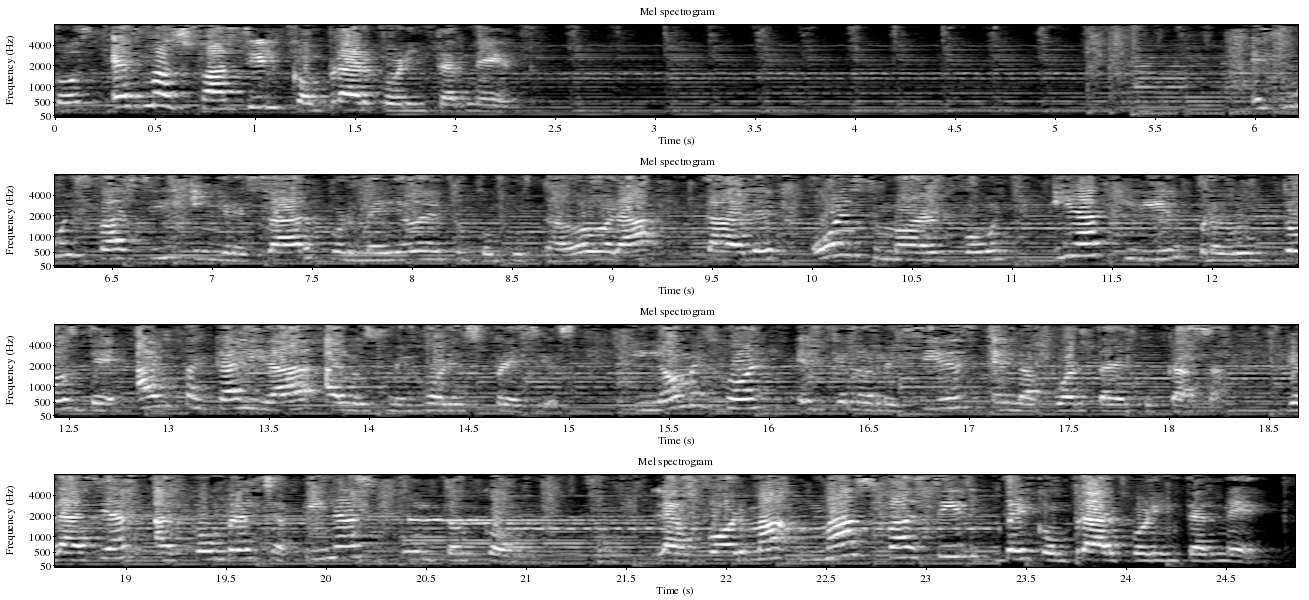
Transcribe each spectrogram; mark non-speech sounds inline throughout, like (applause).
Es más fácil comprar por Internet. Es muy fácil ingresar por medio de tu computadora, tablet o smartphone y adquirir productos de alta calidad a los mejores precios. Y lo mejor es que los recibes en la puerta de tu casa, gracias a compraschapinas.com, la forma más fácil de comprar por internet.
